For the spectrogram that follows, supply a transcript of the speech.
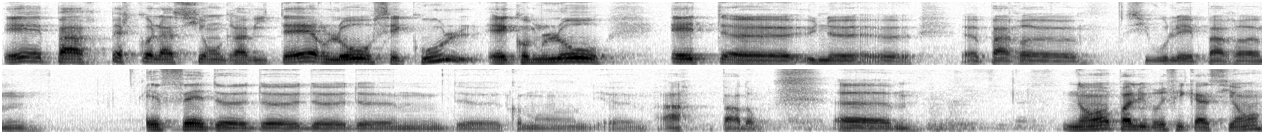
Et par percolation gravitaire, l'eau s'écoule. Et comme l'eau est euh, une, euh, par, si vous voulez, par effet de, de, de, de- comment, euh, ah, pardon, Euh, non, pas lubrification,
